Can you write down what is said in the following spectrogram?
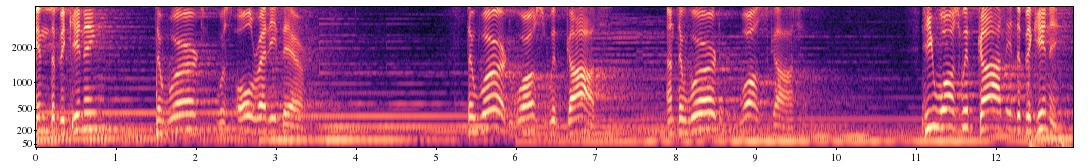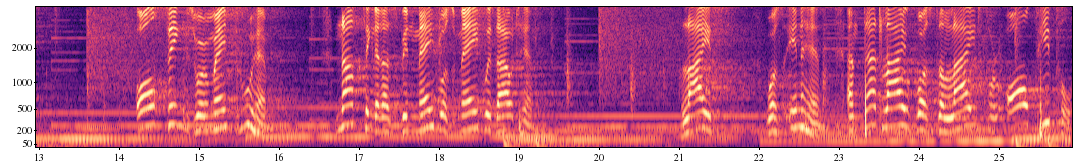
In the beginning, the Word was already there. The Word was with God, and the Word was God. He was with God in the beginning. All things were made through Him. Nothing that has been made was made without Him. Life was in Him, and that life was the light for all people.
